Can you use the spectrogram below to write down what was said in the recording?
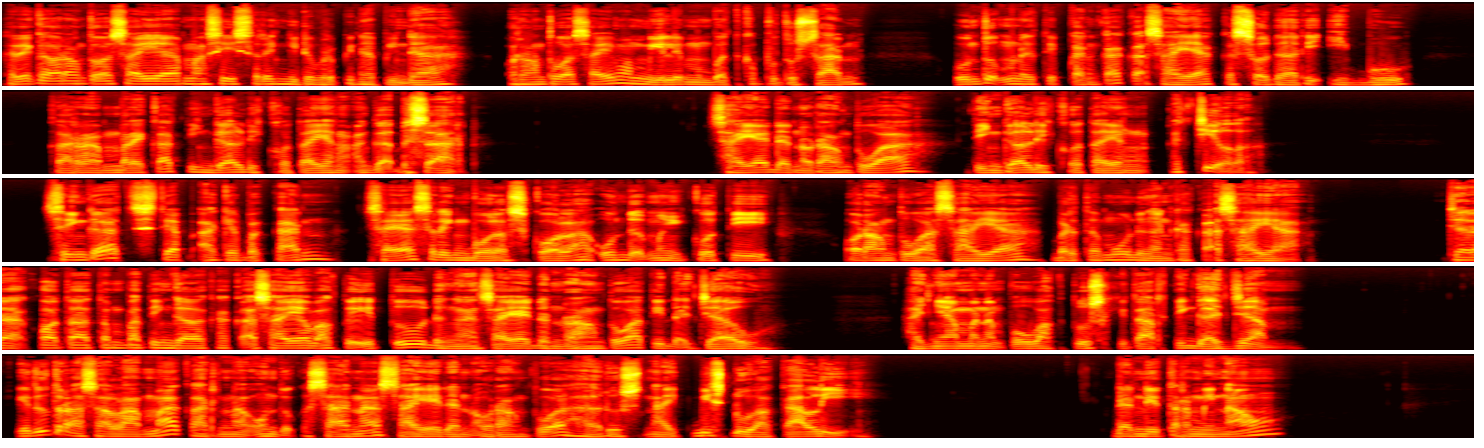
Ketika orang tua saya masih sering hidup berpindah-pindah, orang tua saya memilih membuat keputusan untuk menitipkan kakak saya ke saudari ibu karena mereka tinggal di kota yang agak besar. Saya dan orang tua tinggal di kota yang kecil. Sehingga setiap akhir pekan, saya sering bolos sekolah untuk mengikuti orang tua saya bertemu dengan kakak saya. Jarak kota tempat tinggal kakak saya waktu itu dengan saya dan orang tua tidak jauh. Hanya menempuh waktu sekitar tiga jam. Itu terasa lama karena untuk ke sana saya dan orang tua harus naik bis dua kali. Dan di terminal,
